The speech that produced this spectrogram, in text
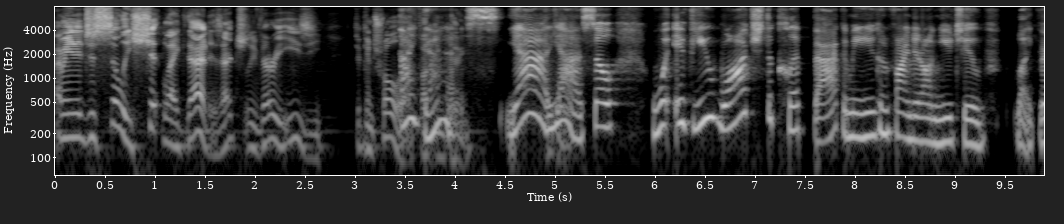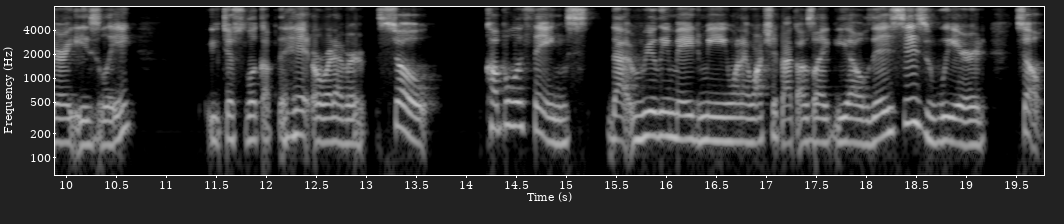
I mean, it's just silly shit like that is actually very easy to control. That I fucking guess. Yeah, yeah. So if you watch the clip back, I mean, you can find it on YouTube like very easily. You just look up the hit or whatever. So, couple of things that really made me when I watched it back, I was like, "Yo, this is weird." So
